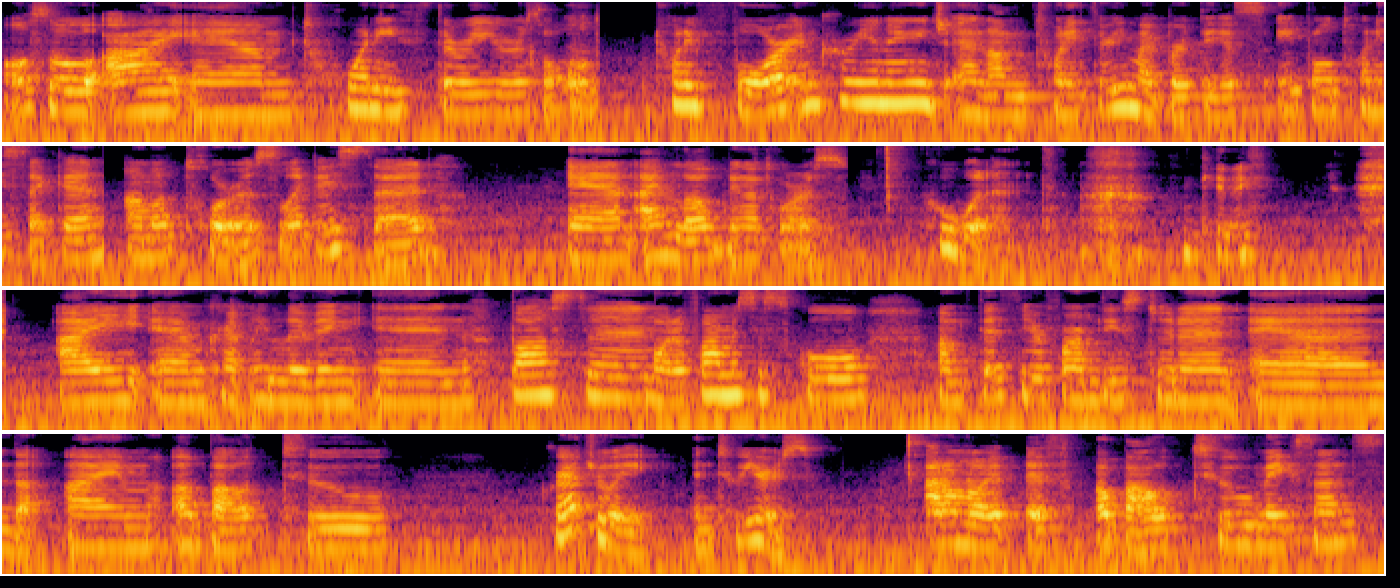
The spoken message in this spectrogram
Also i am 23 years old. 24 in korean age and i'm 23 my birthday is april 22nd i'm a taurus like i said and i love being a taurus. Who wouldn't? I'm kidding I am currently living in Boston, to pharmacy school. I'm fifth year pharmacy student and I'm about to graduate in two years. I don't know if, if about to makes sense,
